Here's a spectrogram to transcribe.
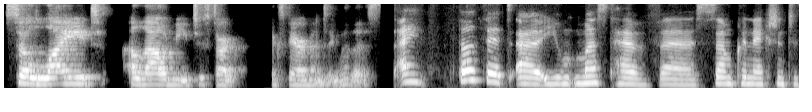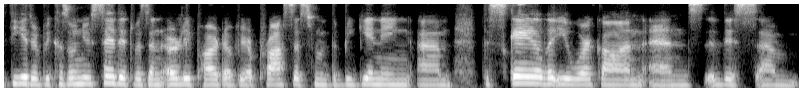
So light allowed me to start experimenting with this. I thought that uh, you must have uh, some connection to theater because when you said it was an early part of your process from the beginning, um, the scale that you work on and this um,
